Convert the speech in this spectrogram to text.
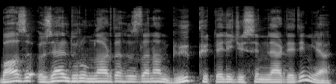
Bazı özel durumlarda hızlanan büyük kütleli cisimler dedim ya,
